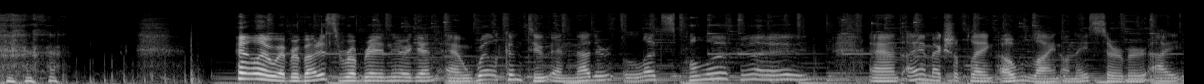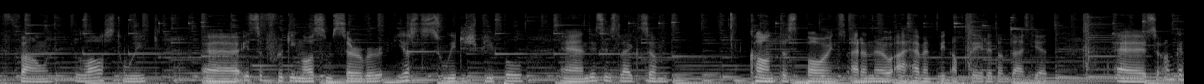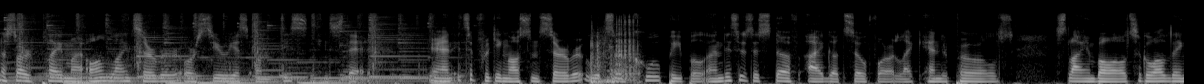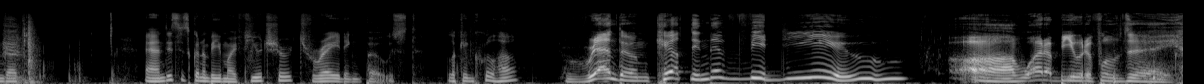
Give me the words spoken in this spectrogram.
Hello everybody, it's Rob Raiden here again and welcome to another Let's Play! And I am actually playing online on a server I found last week. Uh, it's a freaking awesome server, just Swedish people and this is like some contest points, I don't know, I haven't been updated on that yet. Uh, so I'm gonna start playing my online server or series on this instead and it's a freaking awesome server with some cool people and this is the stuff I got so far like ender pearls, slime balls, gold ingot and this is gonna be my future trading post. Looking cool huh? Random cut in the video! Ah, oh, what a beautiful day!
